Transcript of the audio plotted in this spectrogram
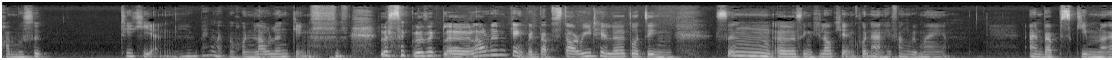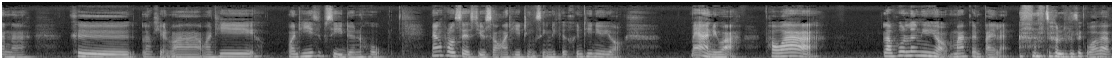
ความรู้สึกที่เขียนแม่งแบบเป็นคนเล่าเรื่องเก่ง รู้สึกรู้สึกเลยเล่าเรื่องเก่งเป็นแบบ storyteller ตัวจริง ซึ่งเออสิ่งที่เราเขียนควรอ่านให้ฟังหรือไม่ อ่านแบบสกิมแล้วกันนะ คือเราเขียนว่าวันที่วันที่ 24 เดือน 6 นั่ง process อยู่ 2 อาทิตย์ถึงสิ่งที่เกิดขึ้นที่นิวยอร์กไม่อ่านดีกว่า เพราะว่าเราพูดเรื่องนิวยอร์กมากเกินไปแหละจนรู้สึกว่าแบบ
